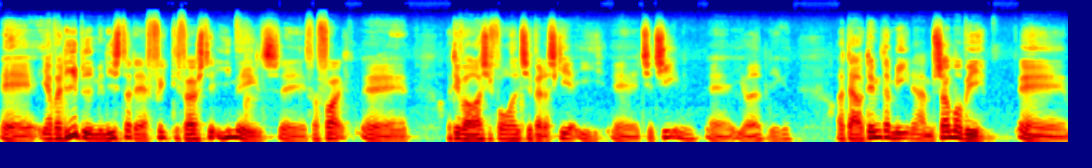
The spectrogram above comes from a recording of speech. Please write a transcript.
Øh, jeg var lige blevet minister, da jeg fik de første e-mails øh, fra folk, øh, Og det var også i forhold til, hvad der sker i øh, Tjetjenien øh, i øjeblikket. Og der er jo dem, der mener, at så må vi øh,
